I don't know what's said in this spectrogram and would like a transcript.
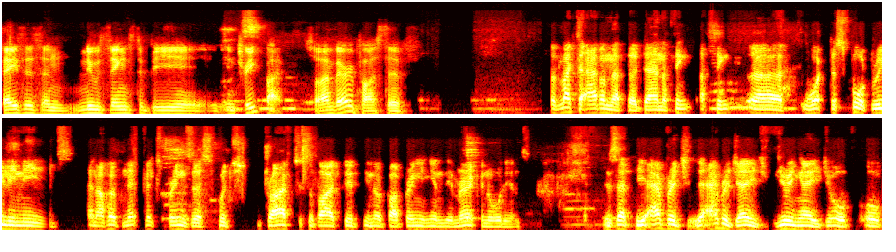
faces and new things to be intrigued by. So I'm very positive I'd like to add on that though, Dan. I think I think uh, what the sport really needs, and I hope Netflix brings this, which Drive to Survive did, you know, by bringing in the American audience, is that the average the average age viewing age of of,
